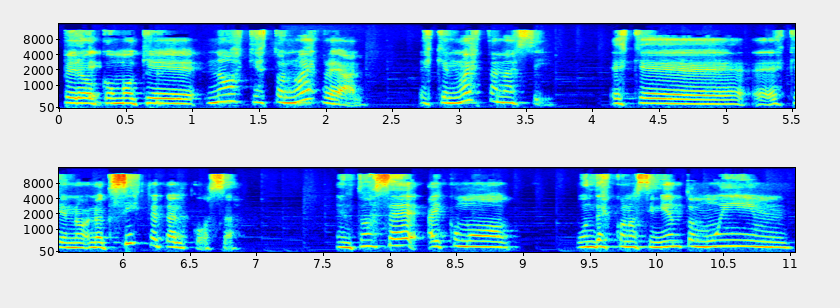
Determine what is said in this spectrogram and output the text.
pero como que, no, es que esto no es real, es que no es tan así, es que, es que no, no existe tal cosa. Entonces hay como un desconocimiento muy,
